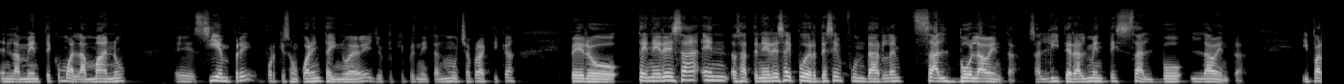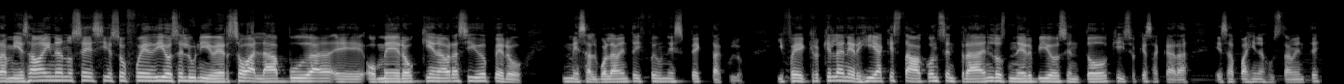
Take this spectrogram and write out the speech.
en la mente como a la mano eh, siempre, porque son 49, yo creo que pues necesitan mucha práctica, pero tener esa, en, o sea, tener esa y poder desenfundarla salvó la venta, o sea, literalmente salvó la venta. Y para mí esa vaina, no sé si eso fue Dios, el universo, Alá, Buda, eh, Homero, quién habrá sido, pero me salvó la venta y fue un espectáculo. Y fue, creo que la energía que estaba concentrada en los nervios, en todo, que hizo que sacara esa página justamente.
